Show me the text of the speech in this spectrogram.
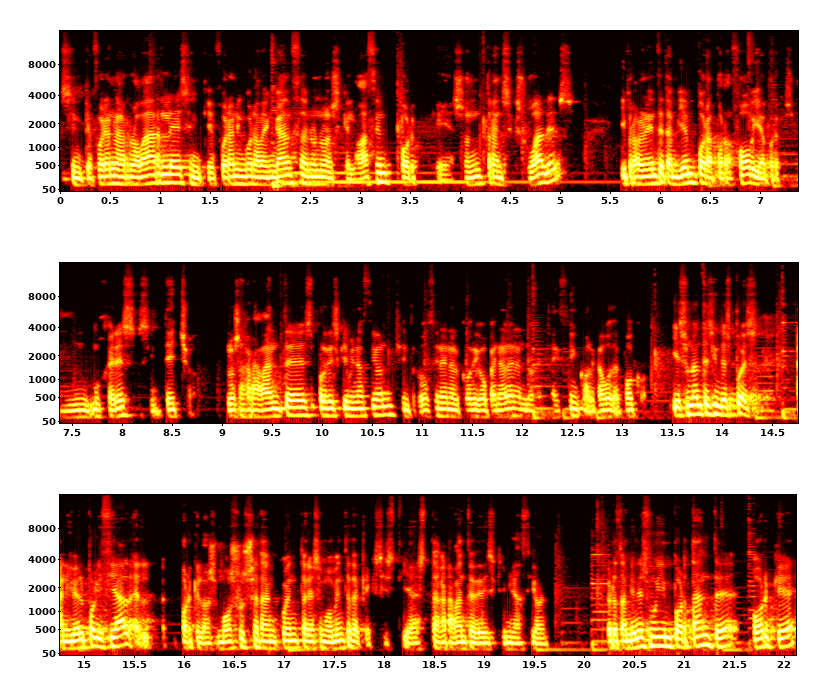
sin que fueran a robarles, sin que fuera ninguna venganza, no, no, es que lo hacen porque son transexuales y probablemente también por aporofobia, porque son mujeres sin techo. Los agravantes por discriminación se introducen en el Código Penal en el 95, al cabo de poco. Y es un antes y un después a nivel policial, porque los Mossos se dan cuenta en ese momento de que existía este agravante de discriminación. Pero también es muy importante porque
